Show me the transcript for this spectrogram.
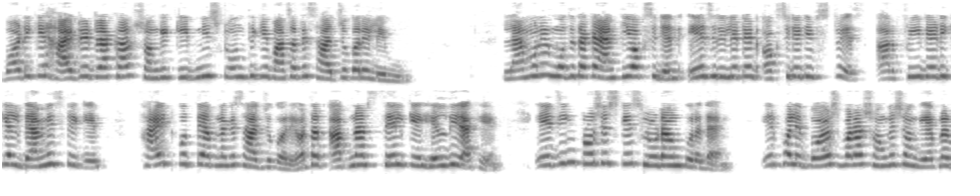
বডিকে হাইড্রেট রাখা, সঙ্গে কিডনি স্টোন থেকে বাঁচাতে সাহায্য করে লেবু। লেমনের মধ্যে থাকা antioxidant age related oxidative stress আর ফ্রি রেডিক্যাল ড্যামেজ থেকে ফাইট করতে আপনাকে সাহায্য করে। অর্থাৎ আপনার সেলকে হেলদি রাখে। এজিং প্রসেসকে স্লো ডাউন করে দেয়। এর ফলে বয়স বাড়ার সঙ্গে সঙ্গে আপনার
